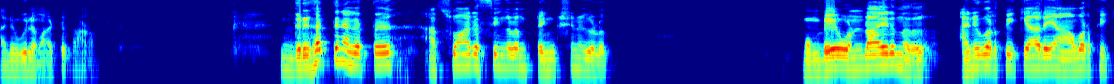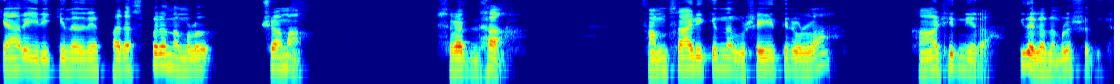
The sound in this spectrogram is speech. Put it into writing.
അനുകൂലമായിട്ട് കാണുന്നുണ്ട്. ഗൃഹത്തിനകത്ത് അസ്വാരസ്യങ്ങളും ടെൻഷനുകളും മുമ്പേ ഉണ്ടായിരുന്നത് അനുവർത്തിക്കാതെ ആവർത്തിക്കാതെ ഇരിക്കുന്നതിന് പരസ്പരം നമ്മൾ ക്ഷമ ശ്രദ്ധ സംസാരിക്കുന്ന വിഷയത്തിലുള്ള കാഠിന്യത ഇതെല്ലാം നമ്മൾ ശ്രദ്ധിക്കണം.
